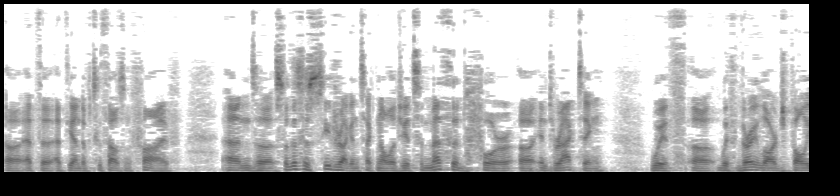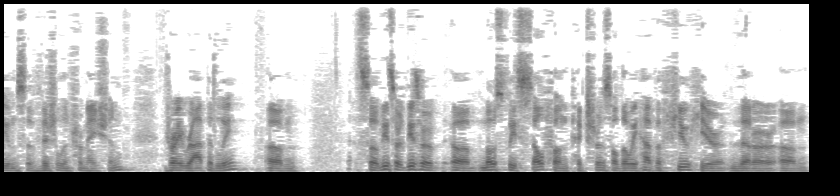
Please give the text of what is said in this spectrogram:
uh, at, the, at the end of 2005. And uh, so this is Seadragon technology. It's a method for uh, interacting with, uh, with very large volumes of visual information very rapidly. Um, so these are, these are uh, mostly cell phone pictures, although we have a few here that are, um,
